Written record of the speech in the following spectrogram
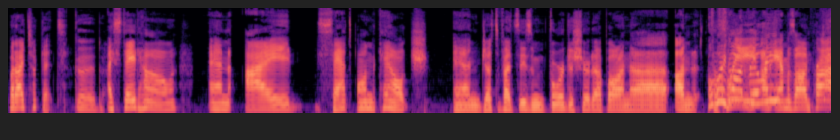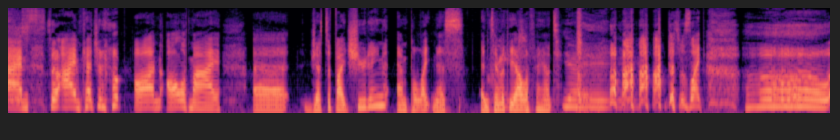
But I took it. Good. I stayed home and I sat on the couch and Justified season four just showed up on uh on Oh my free God, really? on Amazon Prime. So I'm catching up on all of my uh Justified shooting and politeness and Timothy Olyphant. Yay. Just was like, oh,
